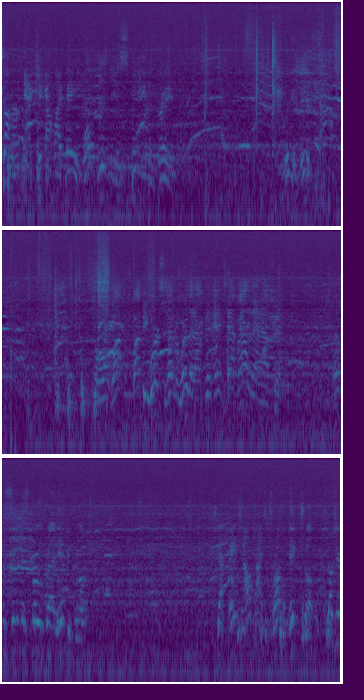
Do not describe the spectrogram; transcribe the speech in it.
Summer and kick out by Paige. Walt Disney is spinning in his grave. Look at this. So, what might be worse than having to wear that outfit and tap out of that outfit. I haven't seen this move right here before. She's got Paige in all kinds of trouble. Big trouble. Because your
